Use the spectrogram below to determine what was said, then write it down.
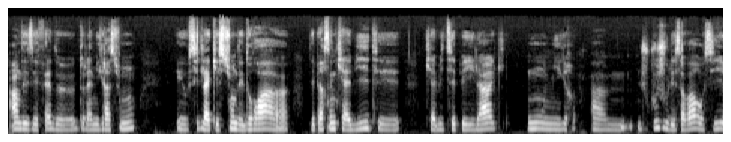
un des effets de, de, la migration et aussi de la question des droits euh, des personnes qui habitent et qui habitent ces pays-là où on migre. Euh, du coup, je voulais savoir aussi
